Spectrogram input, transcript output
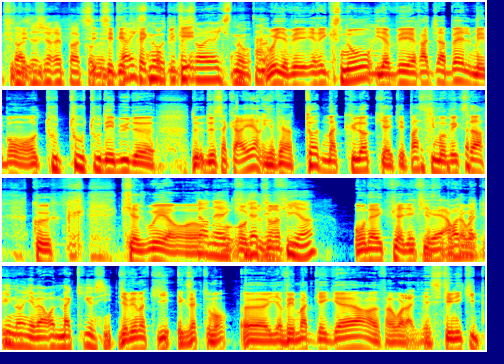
c'était- pas quand c'est- même. c'était Eric très Snow, compliqué. sur Eric Snow. Oui, il y avait Eric Snow, il y avait Rajabel, mais bon, au tout, tout, tout début de, de, de sa carrière, il y avait un Todd McCulloch qui a été pas si mauvais que ça, que, qui a joué en, Là, on est avec aux- Jeux Philadelphie. Olympiques. Hein. On est avec Il y avait Aaron. McKee, non? Il y avait Aaron McKee aussi. Il y avait Maki, exactement. Euh, il y avait Matt Geiger. Enfin voilà, c'était une équipe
